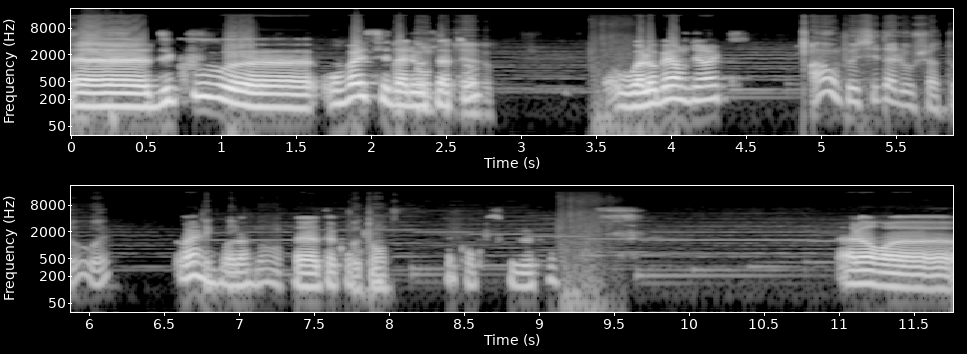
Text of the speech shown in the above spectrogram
Euh, du coup, euh, on va essayer d'aller au Attends, château. Ou à l'auberge direct Ah, on peut essayer d'aller au château, ouais. Ouais, voilà. Euh, T'as compris, t'as compris ce que je veux faire. Alors, euh,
